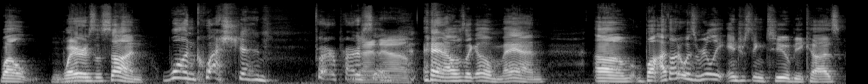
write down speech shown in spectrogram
Well, where's the son? One question per person." know. And I was like, "Oh man." Um, but I thought it was really interesting too because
